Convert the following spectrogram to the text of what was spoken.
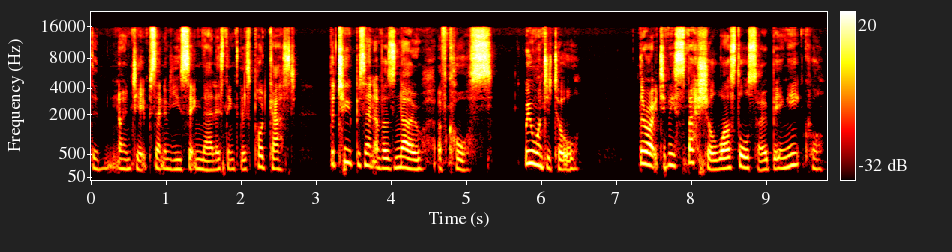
the 98% of you sitting there listening to this podcast. The 2% of us know, of course. We want it all. The right to be special whilst also being equal.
